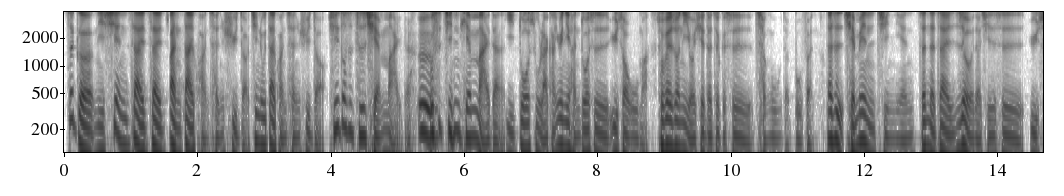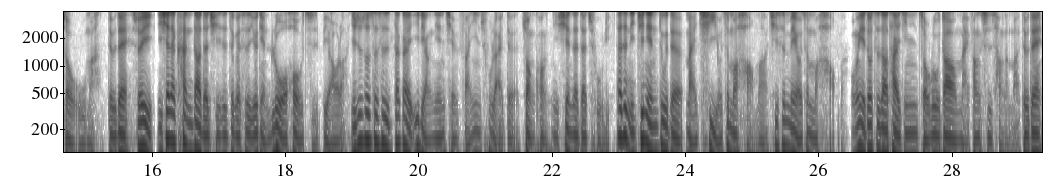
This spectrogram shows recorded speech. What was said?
这个你现在在办贷款程序的，进入贷款程序的，其实都是之前买的，不是今天买的。以多数来看，因为你很多是预售屋嘛，除非说你有些的这个是成屋的部分。但是前面几年真的在热的其实是预售屋嘛，对不对？所以你现在看到的其实这个是有点落后指标了，也就是说这是大概一两年前反映出来的状况，你现在在处理。但是你今年度的买气有这么好吗？其实没有这么好嘛。我们也都知道它已经走入到买方市场了嘛，对不对？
